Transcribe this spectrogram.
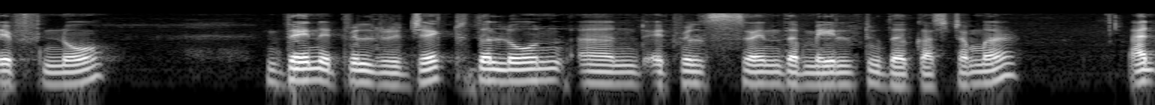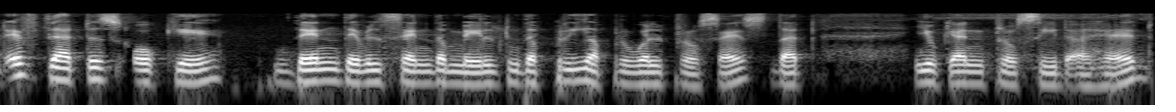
if no, then it will reject the loan and it will send the mail to the customer. And if that is okay, then they will send the mail to the pre-approval process that you can proceed ahead.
